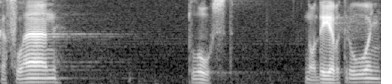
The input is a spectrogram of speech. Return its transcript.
kas lēni plūst no dieva troņa,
